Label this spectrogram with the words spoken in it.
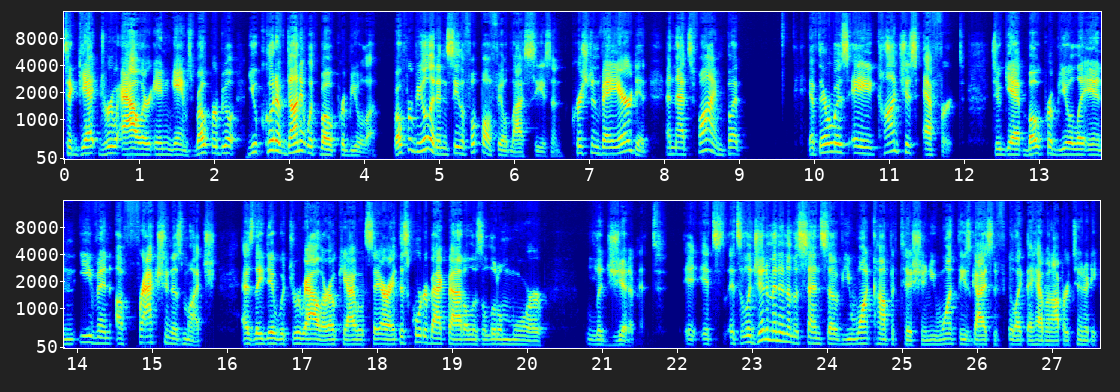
to get Drew Allar in games. Beau Pribula, you could have done it with Beau Pribula. Beau Pribula didn't see the football field last season. Christian Veilleux did, and that's fine. But if there was a conscious effort to get Beau Pribula in even a fraction as much as they did with Drew Allar, okay, I would say, all right, this quarterback battle is a little more legitimate. It, it's it's legitimate in the sense of you want competition, you want these guys to feel like they have an opportunity.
